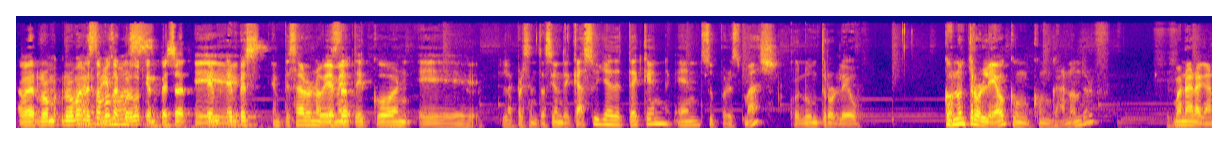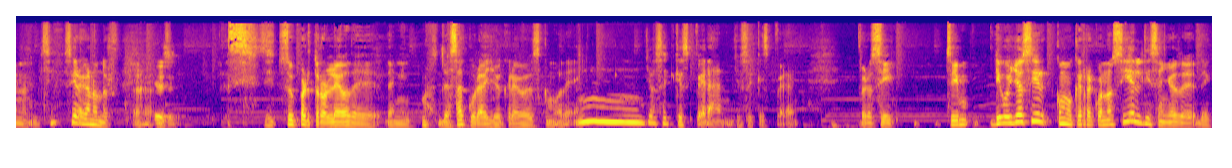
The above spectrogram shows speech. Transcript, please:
A ver, Roman, ¿estamos de acuerdo que empezar, em, eh, empezaron obviamente con eh, la presentación de Kazuya de Tekken en Super Smash? Con un troleo. ¿Con un troleo con, con Ganondorf? Bueno, era Ganondorf. Sí, sí era Ganondorf. super troleo de, de, Sakura, yo creo. Es como de, mm, yo sé que esperan, yo sé que esperan. Pero sí, Sí, digo, yo sí como que reconocí el diseño de, de,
